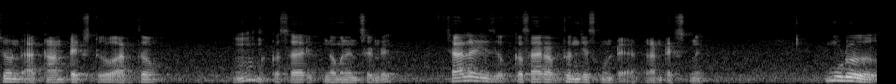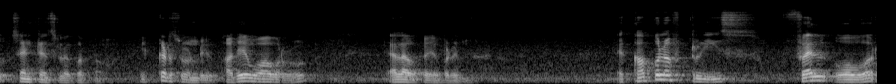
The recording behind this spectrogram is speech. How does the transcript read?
చూడండి ఆ కాంటెక్స్ట్ అర్థం. ఒక్కసారి గమనించండి. చాలా ఈజీ ఒక్కసారి అర్థం చేసుకుంటే ఆ కాంటెక్స్ట్ని మూడు సెంటెన్స్లోకి వద్దాం ఇక్కడ చూడండి అదే ఓవరు ఎలా ఉపయోగపడింది? A couple of trees fell over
